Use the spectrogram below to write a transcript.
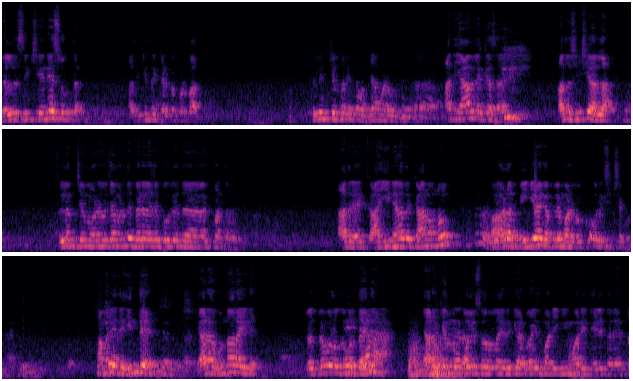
ಗಲ್ಲು ಶಿಕ್ಷೆನೇ ಸೂಕ್ತ. ಅದಕ್ಕಿಂತ ಕಡಿಮೆ ಕೊಡಬಾರ್ದು. ಫಿಲಿಂ ಚೇಂಬರ್ ಇಂದ ವಜಾ ಮಾಡ್ಬೇಕಂತ. ಅದು ಯಾವ ಲೆಕ್ಕ ಸರ್? ಅದು ಶಿಕ್ಷೆ ಅಲ್ಲ. ಫಿಲಂ ಚೇಂಬರ್ ವಜಾ ಮಾಡಿದ್ರೆ ಬೇರೆ ರಾಜ್ಯಕ್ಕೆ ಹೋಗಿ ಮಾಡ್ತಾರೆ ಆದರೆ ಕಾ ಈ ನೆಲದ ಕಾನೂನು ಬಹಳ ಬಿಗಿಯಾಗಿ ಅಪ್ಲೈ ಮಾಡಬೇಕು, ಅವ್ರಿಗೆ ಶಿಕ್ಷೆ ಕೊಡ್ತಾರೆ ಆಮೇಲೆ ಇದು ಹಿಂದೆ ಯಾರ ಹುನ್ನಾರ ಇದೆ. ಇವತ್ತು ಪೇಪರ್ ಓದ್ಕೊಂಡ್ ಬರ್ತಾ ಇದೆ. ಯಾರೋ ಕೆಲವರು ಪೊಲೀಸವರೆಲ್ಲ ಇದಕ್ಕೆ ಅಡ್ವೈಸ್ ಮಾಡಿ ಹಿಂಗಿಂಗ್ ಮಾಡಿ ಅಂತ ಹೇಳಿದ್ದಾರೆ ಅಂತ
